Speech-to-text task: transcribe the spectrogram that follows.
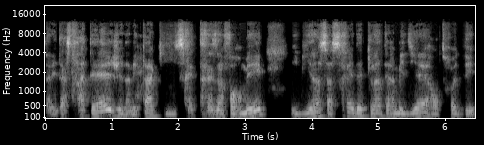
d'un État stratège et d'un État qui serait très informé, eh bien, ça serait d'être l'intermédiaire entre des,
